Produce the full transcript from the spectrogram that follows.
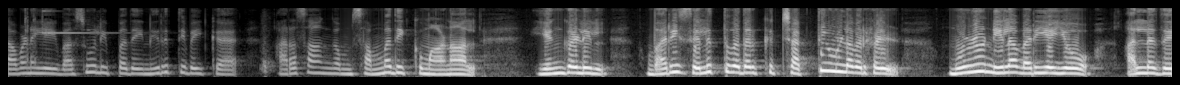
தவணையை வசூலிப்பதை நிறுத்தி வைக்க அரசாங்கம் சம்மதிக்குமானால் எங்களில் வரி செலுத்துவதற்கு சக்தி உள்ளவர்கள் முழு நில வரியையோ அல்லது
